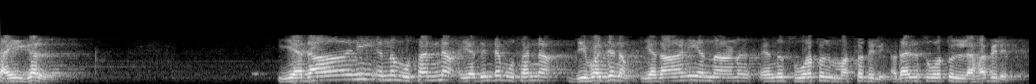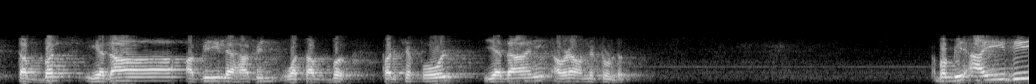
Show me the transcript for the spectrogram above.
കൈകൾ. യദാനി എന്ന മുസന്ന യതിന്റെ മുസന്ന ദിവചനം യദാനി എന്നാണ് എന്ന് സൂറത്തുൽ മസദിൽ അതായത് സൂറത്തുൽ ലഹബിൽ തബ്ബത് യദാ അബി ലഹബിൻ വതബ് പഠിച്ചപ്പോൾ യദാനി അവിടെ വന്നിട്ടുണ്ട്. അപ്പൊ ബി ഐദി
